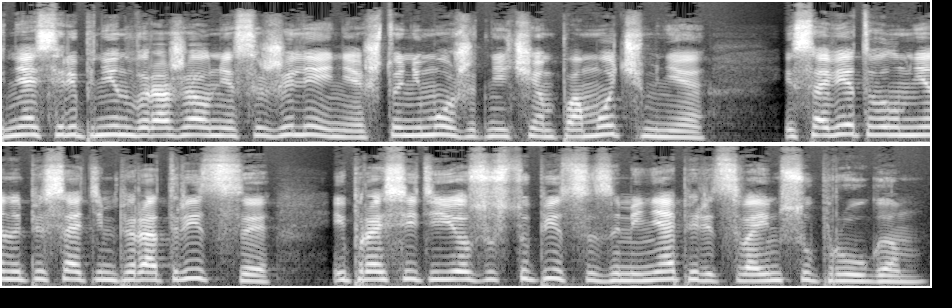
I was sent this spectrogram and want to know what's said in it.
Князь Репнин выражал мне сожаление, что не может ничем помочь мне, и советовал мне написать императрице и просить ее заступиться за меня перед своим супругом.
